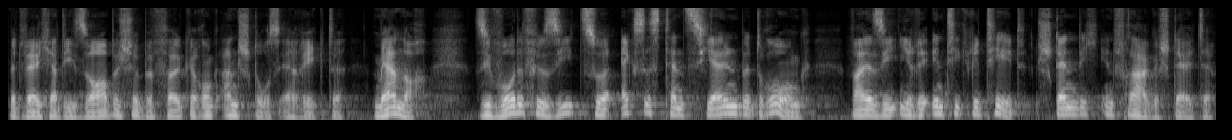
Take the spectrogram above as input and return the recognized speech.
mit welcher die sorbische Bevölkerung Anstoß erregte. Mehr noch, sie wurde für sie zur existenziellen Bedrohung, weil sie ihre Integrität ständig in Frage stellte.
